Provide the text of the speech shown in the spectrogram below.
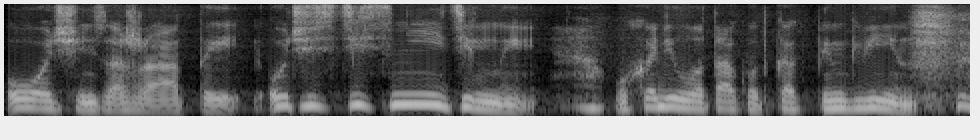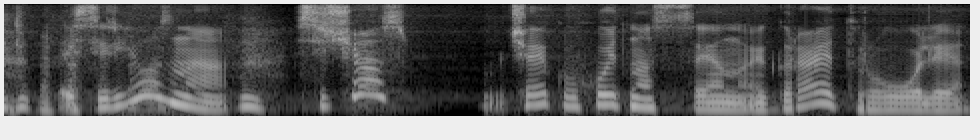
очень зажатый, очень стеснительный. Уходил вот так вот, как пингвин. Э, Серьезно, сейчас человек выходит на сцену, играет роли,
